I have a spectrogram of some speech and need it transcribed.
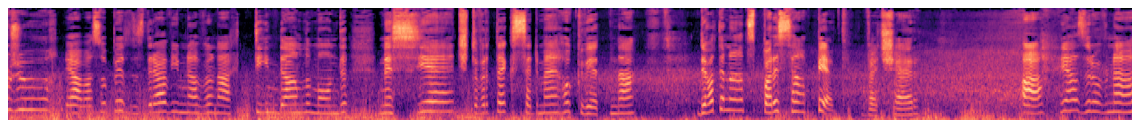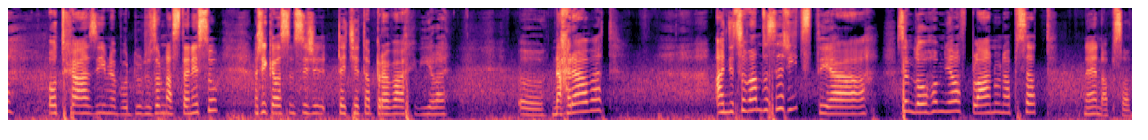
Bonjour, já vás opět zdravím na vlnách Teen Down Le Monde. Dnes je čtvrtek 7. května 1955 večer a já zrovna odcházím nebo jdu zrovna z tenisu a říkal jsem si, že teď je ta pravá chvíle uh, nahrávat a něco vám zase říct. Já jsem dlouho měla v plánu napsat ne napsat,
